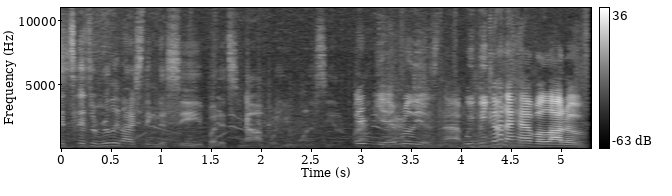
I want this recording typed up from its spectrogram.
it's it's a really nice thing to see, but it's not what you want to see in a It, bracket. yeah, it really is not. We, we gotta have a lot of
